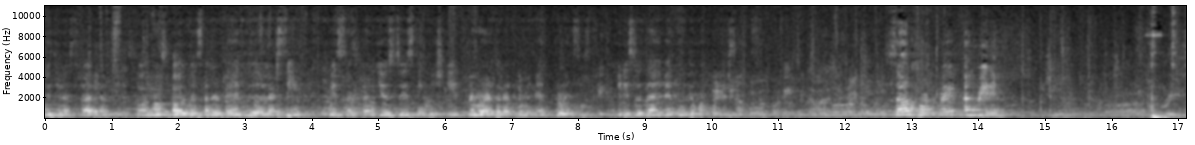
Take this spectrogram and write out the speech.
Within Australia, it is almost always abbreviated to dollar C, we sometimes used to distinguish it from other dollar-denominated currencies. It is divided into 100 songs. Song 4th grade and reading. Reading.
